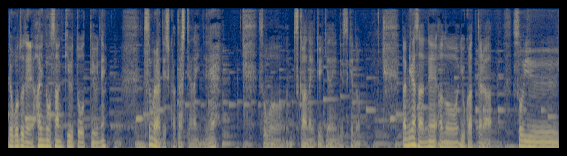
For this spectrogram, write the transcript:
ということで肺の酸球糖っていうね津村でしか出してないんでね、そう、使わないといけないんですけど、まあ、皆さんね、あの、よかったら、そういう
